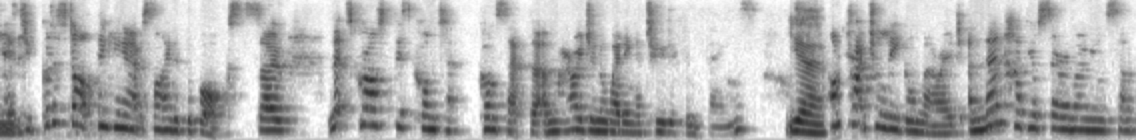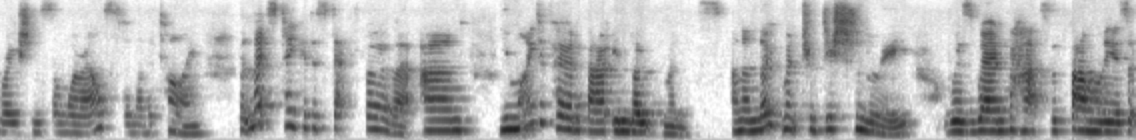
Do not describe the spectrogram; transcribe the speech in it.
yes you've got to start thinking outside of the box. So let's grasp this concept concept that a marriage and a wedding are two different things. Yeah. Contractual legal marriage and then have your ceremonial celebration somewhere else at another time. But let's take it a step further and you might have heard about elopements an elopement traditionally was when perhaps the families of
